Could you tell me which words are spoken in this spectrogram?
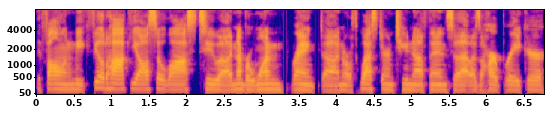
the following week, field hockey also lost to uh, number one ranked uh, Northwestern two nothing. So that was a heartbreaker.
